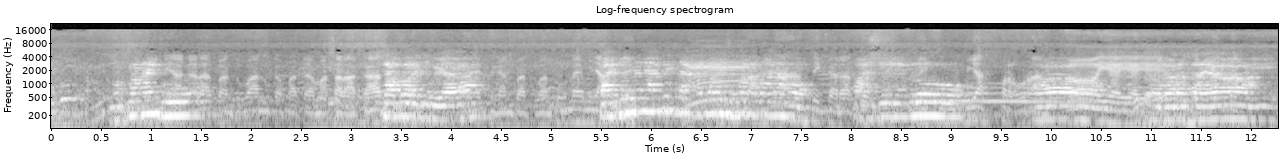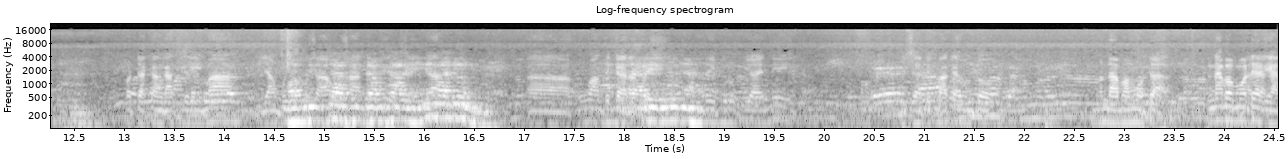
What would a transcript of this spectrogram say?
Ini adalah bantuan kepada masyarakat ya. dengan bantuan tunai mencapai tiga ratus rupiah per orang. Oh iya iya iya. Saudara saya. Pedagang kaki lima yang punya usaha usaha kecil sehingga uh, uang tiga ratus ribu rupiah ini bisa dipakai untuk menambah modal. Menambah modal ya.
